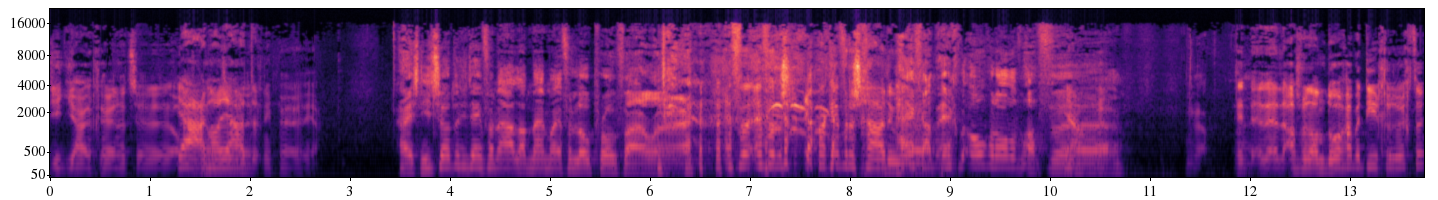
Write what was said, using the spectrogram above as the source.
jij het juichen en het eh op Ja, het nou ja, knippen. Ja. Hij is niet zo dat hij denkt van, nou, laat mij maar even low profile. eh. Even, even de, ik pak even de schaduw. hij gaat echt overal op af. eh. Ja. En, en als we dan doorgaan met die geruchten.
